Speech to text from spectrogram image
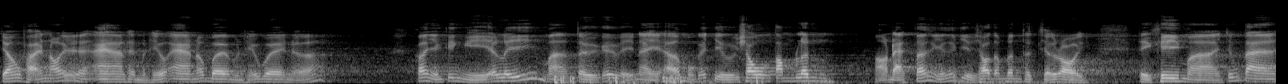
Chứ không phải nói a thì mình hiểu a, nói b mình hiểu b nữa. Có những cái nghĩa lý mà từ cái vị này ở một cái chiều sâu tâm linh, họ đạt tới những cái chiều sâu tâm linh thực sự rồi thì khi mà chúng ta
